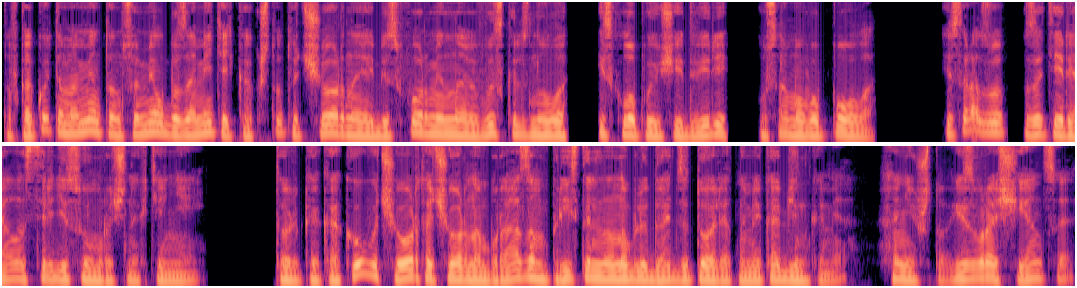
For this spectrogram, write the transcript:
то в какой-то момент он сумел бы заметить, как что-то черное и бесформенное выскользнуло из хлопающей двери у самого пола и сразу затерялась среди сумрачных теней. Только какого черта черным бразом пристально наблюдать за туалетными кабинками? Они что, извращенцы?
